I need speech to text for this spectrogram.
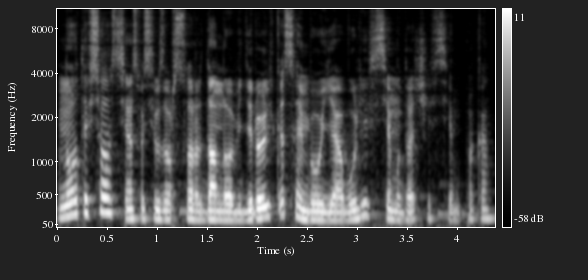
Ну вот и все, всем спасибо за просмотр данного видеоролика, с вами был я, Вули, всем удачи, всем пока.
